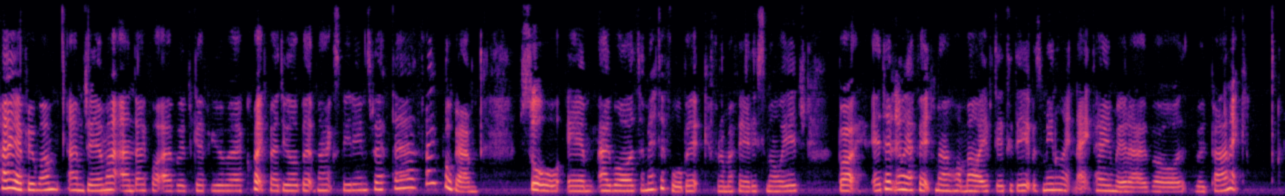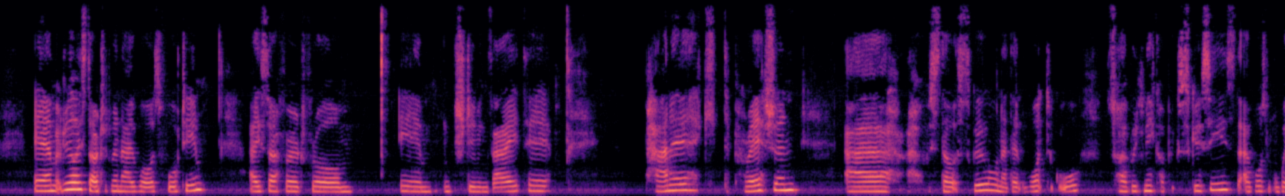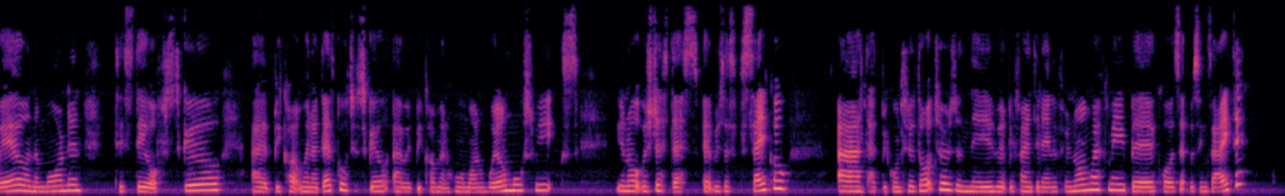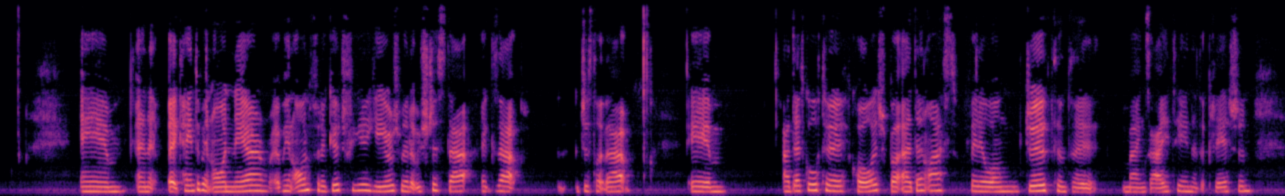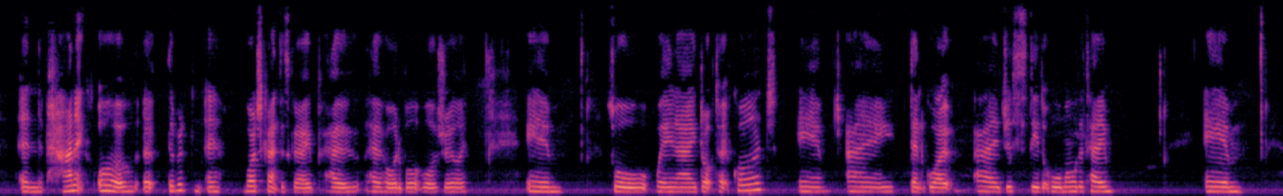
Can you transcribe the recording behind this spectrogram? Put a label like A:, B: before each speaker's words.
A: Hi everyone, I'm Gemma and I thought I would give you a quick video about my experience with the Thrive programme. So, um, I was emetophobic from a very small age, but it didn't really affect my, my life day to day. It was mainly at night time where I was, would panic. Um, it really started when I was 14. I suffered from um, extreme anxiety, panic, depression, uh, I was still at school and I didn't want to go, so I would make up excuses that I wasn't well in the morning to stay off school. I become when I did go to school, I would be coming home unwell most weeks. You know, it was just this. It was this cycle, and I'd be going to the doctors, and they wouldn't be finding anything wrong with me because it was anxiety. Um, and it, it kind of went on there. It went on for a good few years where it was just that exact, just like that um, I did go to college, but I didn't last very long due to the, my anxiety and the depression and the panic. Oh, it, the uh, words can't describe how, how horrible it was, really. Um, so when I dropped out of college, um, I didn't go out. I just stayed at home all the time. Um,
